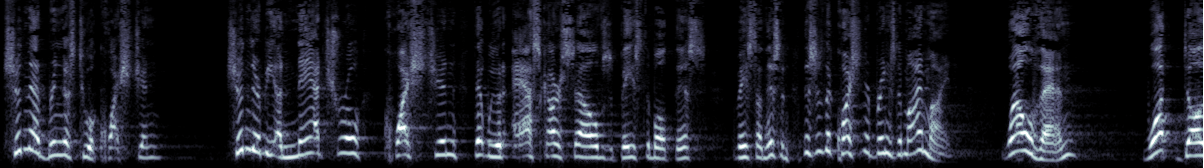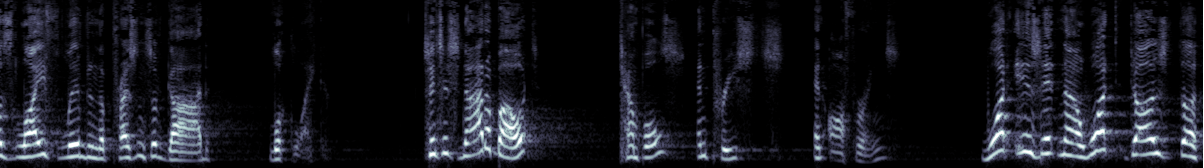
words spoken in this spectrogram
shouldn't that bring us to a question? Shouldn't there be a natural question that we would ask ourselves based about this, based on this? And this is the question that brings to my mind. Well then, what does life lived in the presence of God look like? Since it's not about temples and priests and offerings, what is it now? What does the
